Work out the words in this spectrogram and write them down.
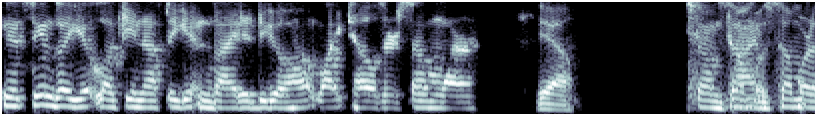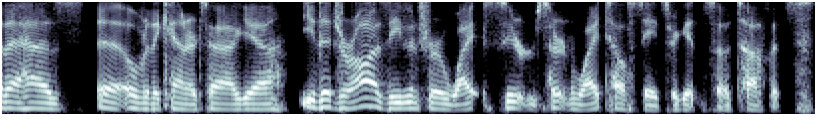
it seems I get lucky enough to get invited to go hunt whitetails or somewhere Yeah. Some, somewhere that has uh, over the counter tag. Yeah. The draws, even for white certain, certain whitetail states are getting so tough. It's,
